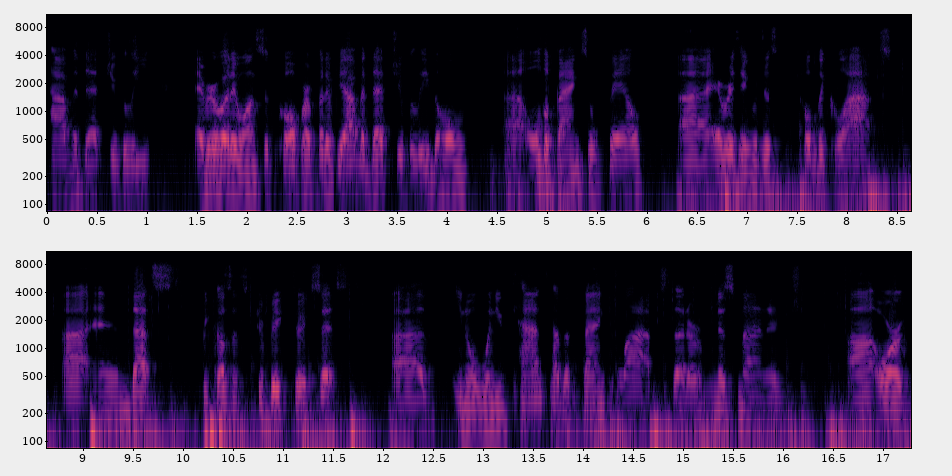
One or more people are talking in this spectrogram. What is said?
have a debt jubilee. Everybody wants to call for it, but if you have a debt jubilee, the whole uh, all the banks will fail. Uh, everything would just totally collapse, uh, and that's because it's too big to exist. you know, when you can't have a bank collapse that are mismanaged uh, or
